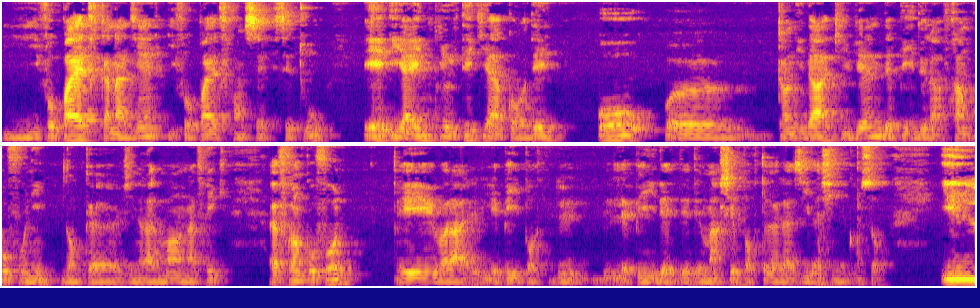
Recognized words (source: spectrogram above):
il ne faut pas être canadien, il ne faut pas être français, c'est tout et il y a une priorité qui est accordée aux euh, candidats qui viennent des pays de la francophonie, donc euh, généralement en Afrique euh, francophone. Et voilà, les pays, de, les pays des, marchés porteurs, l'Asie, la Chine et consorts. Il,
